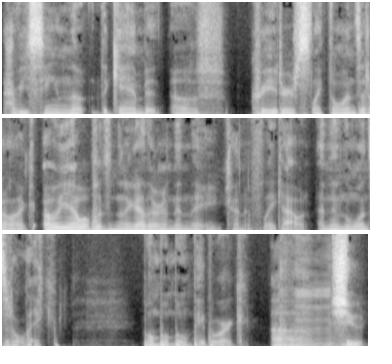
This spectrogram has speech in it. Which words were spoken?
Have you seen the the gambit of creators like the ones that are like, oh yeah, we'll put something together, and then they kind of flake out, and then the ones that are like, boom, boom, boom, paperwork, uh, Mhm. shoot,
